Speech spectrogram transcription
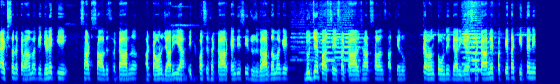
ਐਕਸ਼ਨ ਕਰਾਵਾਂਗੇ, ਜਿਹੜੇ ਕਿ 60 ਸਾਲ ਦੇ ਸਰਕਾਰ ਨੂੰ ਹਟਾਉਣ ਜਾਰੀ ਆ, ਇੱਕ ਪਾਸੇ ਸਰਕਾਰ ਕਹਿੰਦੀ ਸੀ ਰੁਜ਼ਗਾਰ ਦੇਵਾਂਗੇ, ਦੂਜੇ ਪਾਸੇ ਸਰਕਾਰ 60 ਸਾਲਾਂ ਦੇ ਸਾਥੀਆਂ ਨੂੰ ਘਰਨ ਤੋੜਨ ਦੀ ਤਿਆਰੀ ਹੈ ਸਰਕਾਰ ਨੇ ਪੱਕੇ ਤਾਂ ਕੀਤੇ ਨਹੀਂ,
